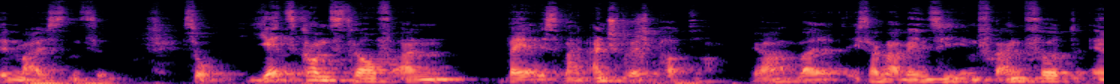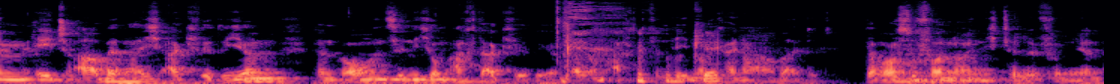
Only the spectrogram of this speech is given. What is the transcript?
den meisten Sinn. So, jetzt kommt es drauf an, wer ist mein Ansprechpartner? Ja, weil ich sag mal, wenn Sie in Frankfurt im HR-Bereich akquirieren, dann brauchen Sie nicht um acht akquirieren, weil um acht von denen okay. noch keiner arbeitet. Da brauchst du vor neun nicht telefonieren.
